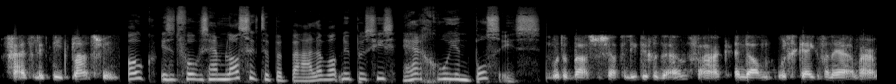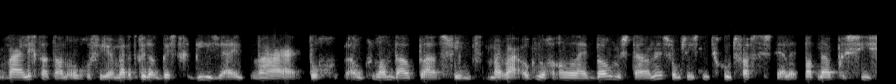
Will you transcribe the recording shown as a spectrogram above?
feitelijk niet plaatsvindt. Ook is het volgens hem lastig te bepalen wat nu precies hergroeiend bos is. Basis van satellieten gedaan vaak. En dan wordt gekeken van ja, waar, waar ligt dat dan ongeveer? Maar dat kunnen ook best gebieden zijn waar toch ook landbouw plaatsvindt. Maar waar ook nog allerlei bomen staan. Hè. Soms is het niet goed vast te stellen wat nou precies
